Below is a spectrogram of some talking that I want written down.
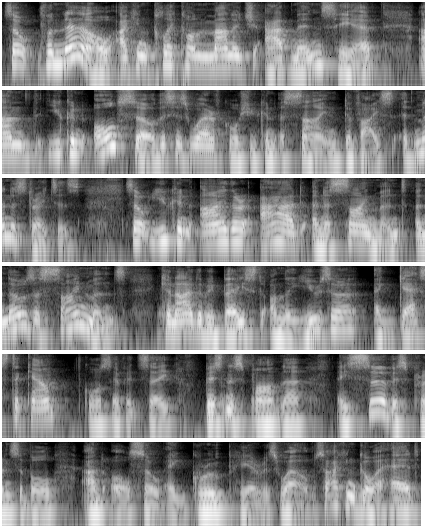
So for now, I can click on manage admins here and you can also, this is where, of course, you can assign device administrators. So you can either add an assignment, and those assignments can either be based on the user, a guest account, of course, if it's a business partner, a service principal, and also a group here as well. So I can go ahead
